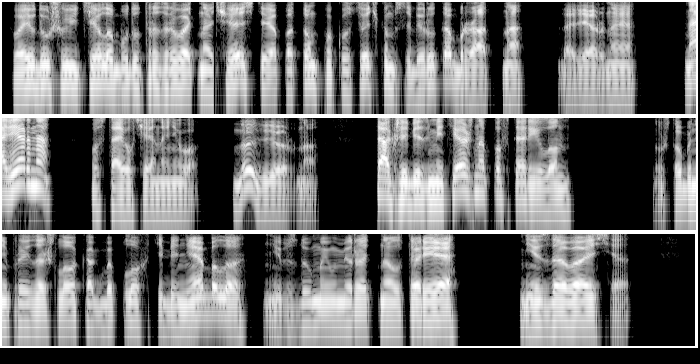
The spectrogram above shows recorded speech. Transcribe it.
Твою душу и тело будут разрывать на части, а потом по кусочкам соберут обратно. Наверное. Наверно? Уставился я на него. Наверно. Так же безмятежно повторил он. Но что бы ни произошло, как бы плохо тебе не было, не вздумай умирать на алтаре. Не сдавайся.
